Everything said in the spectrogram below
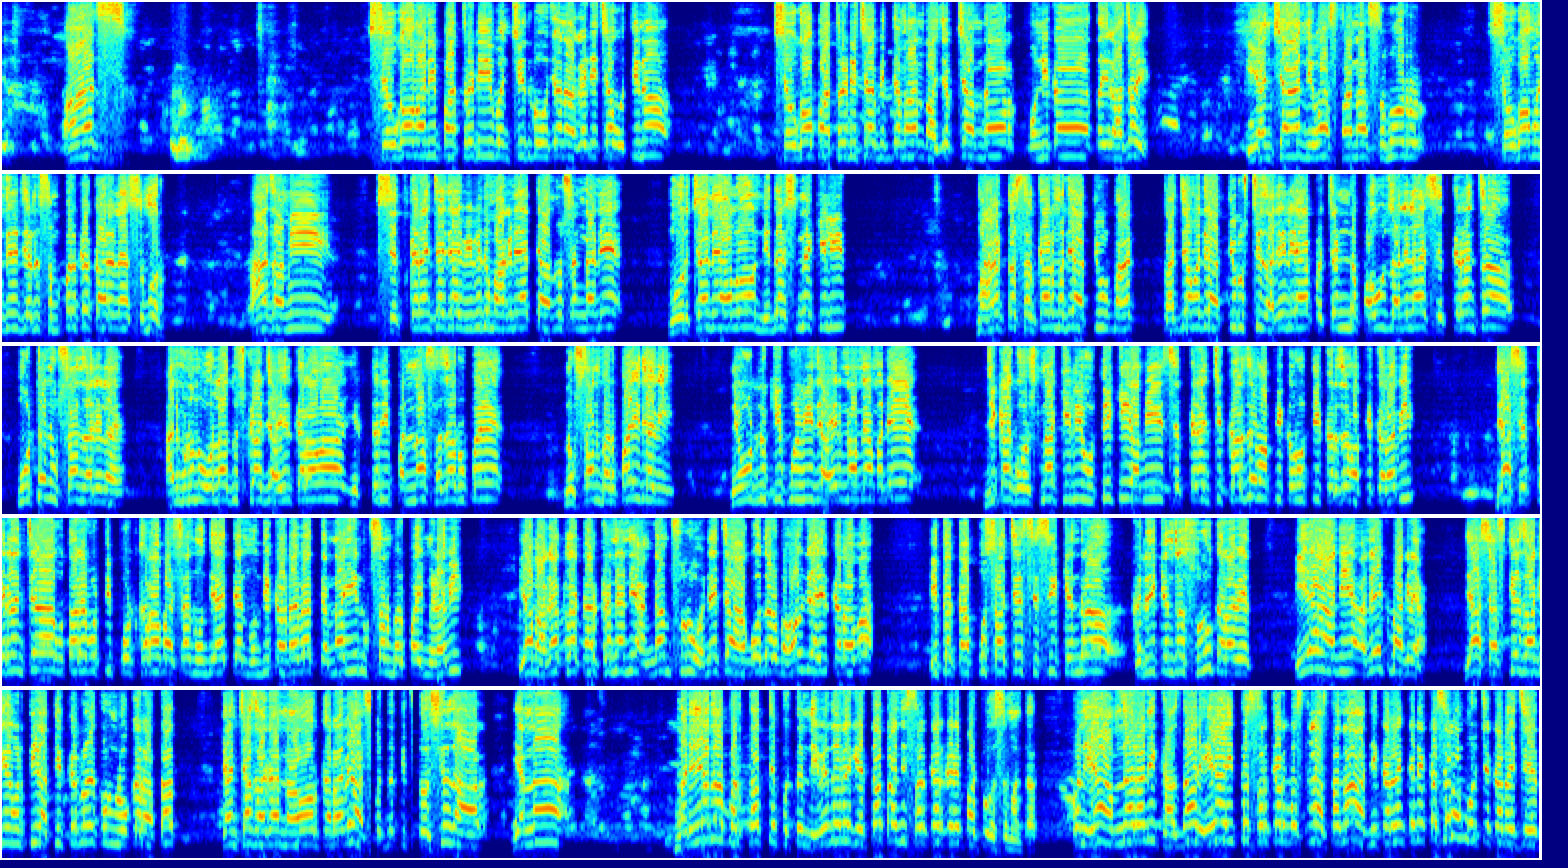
आज शेवगाव आणि पाथर्डी वंचित बहुजन आघाडीच्या वतीनं शेवगाव पाथर्डीच्या विद्यमान भाजपचे आमदार मोनिका ताई राजळे यांच्या निवासस्थानासमोर शेवगाव मधील जनसंपर्क कार्यालयासमोर आज आम्ही शेतकऱ्यांच्या ज्या विविध मागण्या त्या अनुषंगाने मोर्चाने आलो निदर्शनं केली. महाराष्ट्र सरकारमध्ये अति राज्यामध्ये अतिवृष्टी झालेली आहे प्रचंड पाऊस झालेला आहे शेतकऱ्यांचं मोठं नुकसान झालेलं आहे. आणि म्हणून ओला दुष्काळ जाहीर करावा हेक्टरी पन्नास हजार रुपये नुकसान भरपाई द्यावी. निवडणुकीपूर्वी जाहीरनाम्यामध्ये जी काय घोषणा केली होती की आम्ही शेतकऱ्यांची कर्जमाफी करू ती कर्जमाफी करावी. ज्या शेतकऱ्यांच्या उतार्यावरती पोट खराब अशा नोंदी आहेत त्या नोंदी काढाव्यात त्यांनाही नुकसान भरपाई मिळावी. या भागातल्या कारखान्यांनी हंगाम सुरू होण्याच्या अगोदर भाव जाहीर करावा. इथं कापूसाचे सीसी केंद्र खरेदी केंद्र सुरू करावेत. या आणि अनेक मागण्या ज्या शासकीय जागेवरती अतिक्रमण करून लोक राहतात त्यांच्या जागा नावावर कराव्या अशा पद्धतीत तहसीलदार यांना मर्यादा पडतात ते फक्त निवेदन घेतात आणि सरकारकडे पाठवू असं म्हणतात. पण या आमदार आणि खासदार हे इथं सरकार बसलेले असताना अधिकाऱ्यांकडे कशाला मोर्चे काढायचे?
